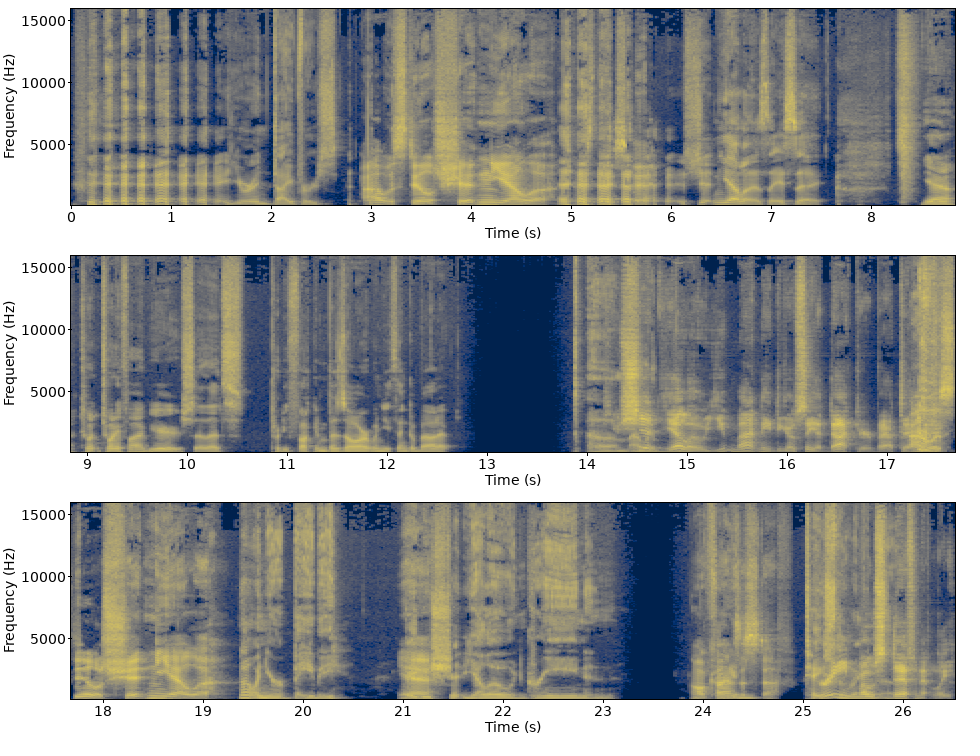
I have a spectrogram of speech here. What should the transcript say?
you were in diapers. I was still shitting yellow, as they say. Shit and yellow, as they say. Yeah, tw- 25 years. So that's pretty fucking bizarre when you think about it. Um, you I shit would've- yellow. You might need to go see a doctor about that. I was still shitting yellow. not when you're a baby. Yeah. Baby shit yellow and green and all kinds of stuff. taste Green, most definitely.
